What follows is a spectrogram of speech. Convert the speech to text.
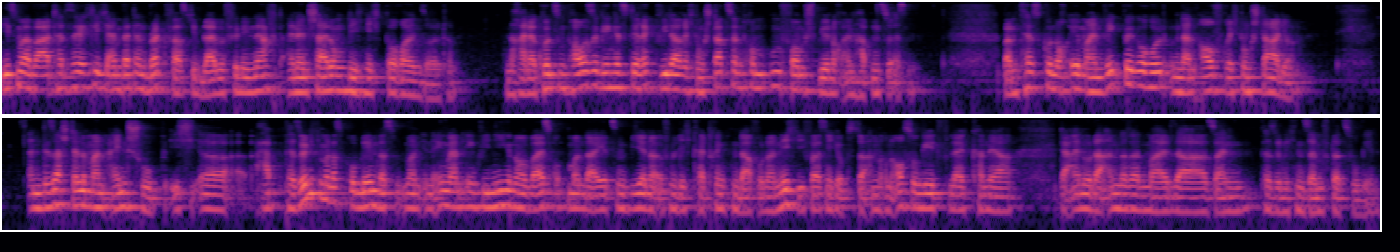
Diesmal war tatsächlich ein Bed and Breakfast die Bleibe für die Nacht, eine Entscheidung, die ich nicht bereuen sollte. Nach einer kurzen Pause ging es direkt wieder Richtung Stadtzentrum, um vorm Spiel noch einen Happen zu essen. Beim Tesco noch eben ein Wegbier geholt und dann auf Richtung Stadion an dieser Stelle mal ein Einschub. Ich äh, habe persönlich immer das Problem, dass man in England irgendwie nie genau weiß, ob man da jetzt ein Bier in der Öffentlichkeit trinken darf oder nicht. Ich weiß nicht, ob es da anderen auch so geht. Vielleicht kann ja der ein oder andere mal da seinen persönlichen Senf dazugehen.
